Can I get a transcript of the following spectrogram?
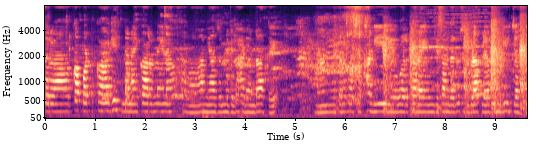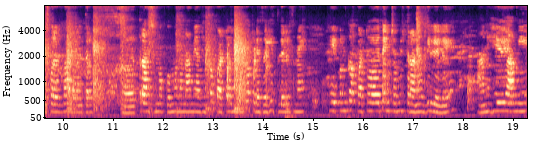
तर कपाट का घेतलं नाही कारण आहे ना आम्ही अजून म्हणजे भाड्यानं राहतो आहे आणि तर असं खाली वर कराय म्हणजे समजा दुसरीकडे आपल्याला रूम घ्यायची असते परत भाड्यानंतर त्रास नको म्हणून आम्ही अजून कपाट म्हणजे कपड्याचं घेतलेलंच नाही. हे पण कपाट त्यांच्या मित्रानं दिलेलं आहे आणि हे आम्ही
